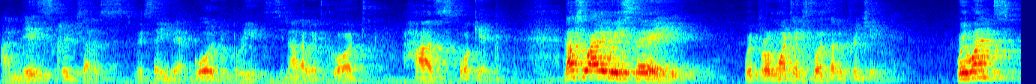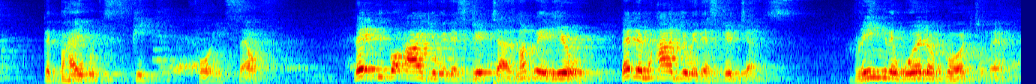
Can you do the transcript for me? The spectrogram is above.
And these scriptures, we say are God breathed. In other words, God has spoken. That's why we say we promote expository preaching. We want the Bible to speak for itself. Let people argue with the scriptures, not with you. Let them argue with the scriptures. Bring the word of God to them.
